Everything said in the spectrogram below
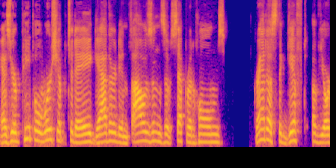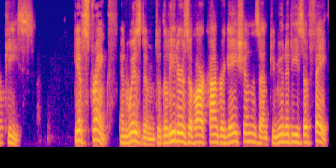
As your people worship today, gathered in thousands of separate homes, grant us the gift of your peace. Give strength and wisdom to the leaders of our congregations and communities of faith.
